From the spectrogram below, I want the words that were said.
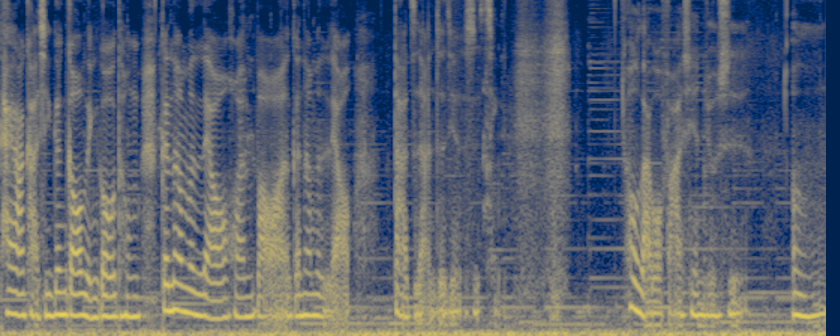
开阿卡西跟高龄沟通，跟他们聊环保啊，跟他们聊大自然这件事情。后来我发现，就是，嗯，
